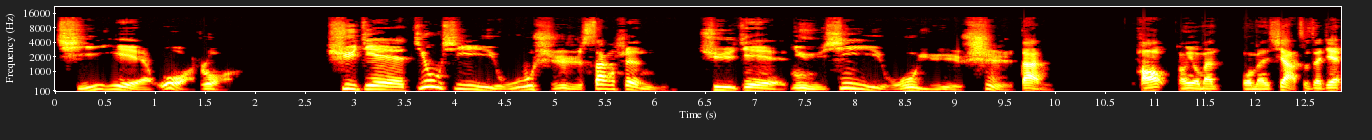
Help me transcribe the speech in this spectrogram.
其叶沃若。须嗟鸠兮，无食桑葚；须嗟女兮，无与士旦。好，朋友们，我们下次再见。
